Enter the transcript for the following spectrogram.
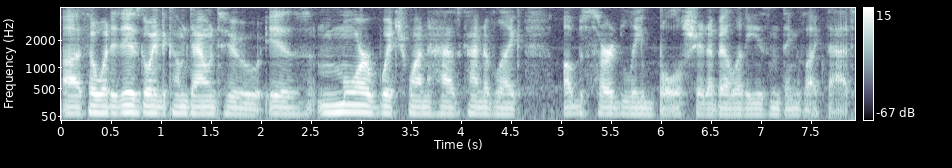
Uh, so what it is going to come down to is more which one has kind of like absurdly bullshit abilities and things like that.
